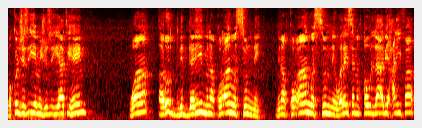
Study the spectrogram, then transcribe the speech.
وكل جزئية من جزئياتهم وأرد بالدليل من القرآن والسنة من القرآن والسنة وليس من قول لا أبي حنيفة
